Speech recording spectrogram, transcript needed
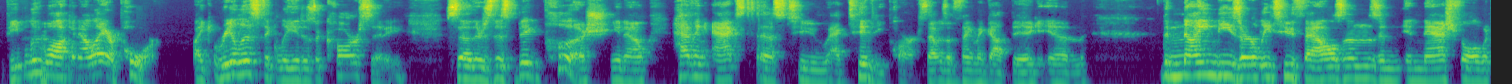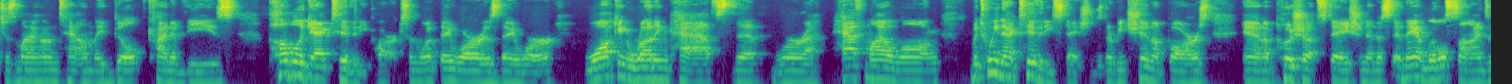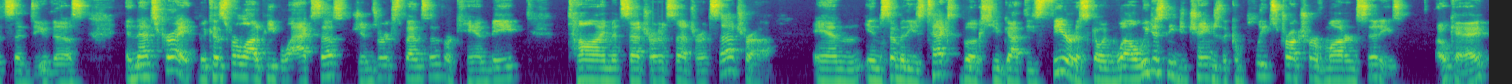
People who walk in LA are poor. Like realistically, it is a car city. So there's this big push, you know, having access to activity parks. That was a thing that got big in the 90s, early 2000s in, in Nashville, which is my hometown. They built kind of these public activity parks. And what they were is they were walking running paths that were a half mile long between activity stations. There'd be chin up bars and a push up station, and, a, and they had little signs that said, do this. And that's great because for a lot of people, access, gyms are expensive or can be, time, et cetera, et cetera, et cetera. And in some of these textbooks, you've got these theorists going, well, we just need to change the complete structure of modern cities. Okay,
